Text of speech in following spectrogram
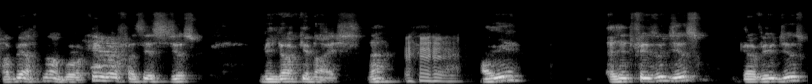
Roberto, não, boa, quem vai fazer esse disco melhor que nós? Né? Aí a gente fez o disco, gravei o disco,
